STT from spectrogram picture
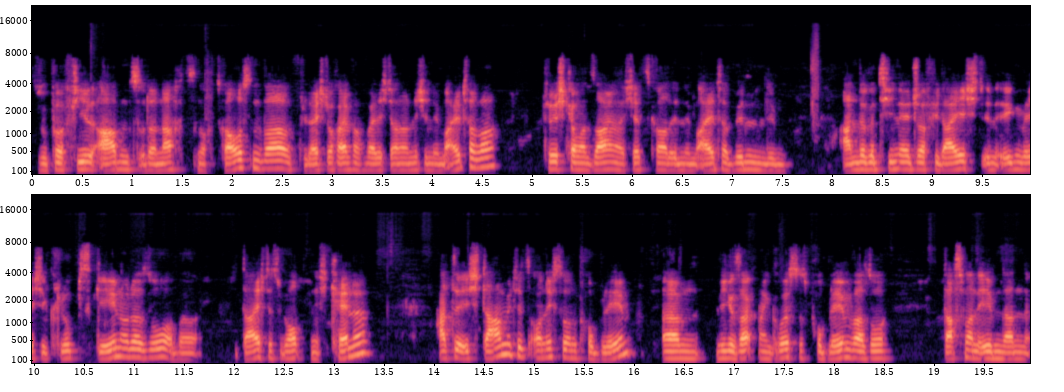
super viel abends oder nachts noch draußen war. Vielleicht auch einfach, weil ich da noch nicht in dem Alter war. Natürlich kann man sagen, dass ich jetzt gerade in dem Alter bin, in dem andere Teenager vielleicht in irgendwelche Clubs gehen oder so, aber da ich das überhaupt nicht kenne, hatte ich damit jetzt auch nicht so ein Problem. Ähm, wie gesagt, mein größtes Problem war so, dass man eben dann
